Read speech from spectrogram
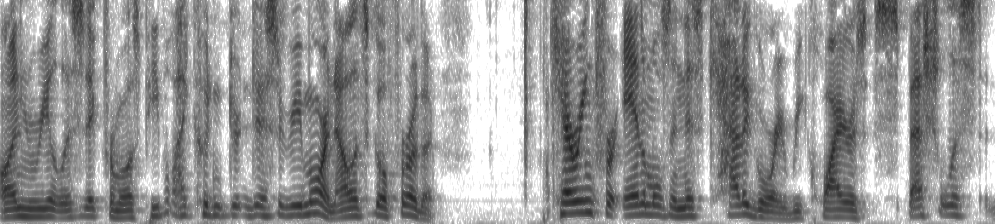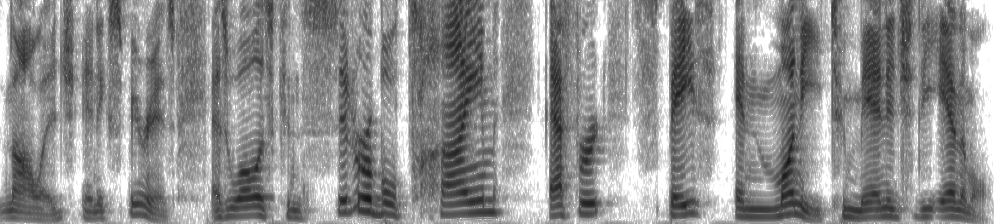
unrealistic for most people. I couldn't disagree more. Now let's go further. Caring for animals in this category requires specialist knowledge and experience, as well as considerable time, effort, space, and money to manage the animal.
